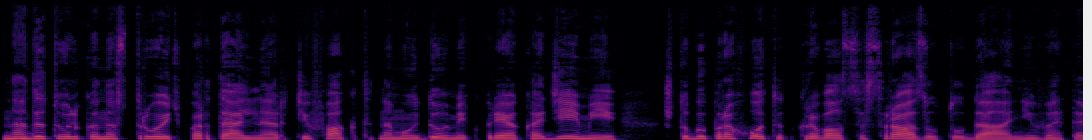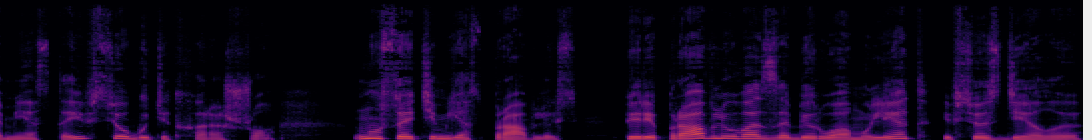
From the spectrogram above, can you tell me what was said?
Надо только настроить портальный артефакт на мой домик при Академии, чтобы проход открывался сразу туда, а не в это место, и все будет хорошо. Ну, с этим я справлюсь. Переправлю вас, заберу амулет и все сделаю».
